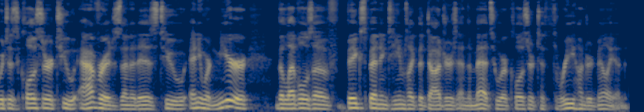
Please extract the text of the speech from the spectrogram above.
which is closer to average than it is to anywhere near the levels of big spending teams like the Dodgers and the Mets, who are closer to 300 million.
